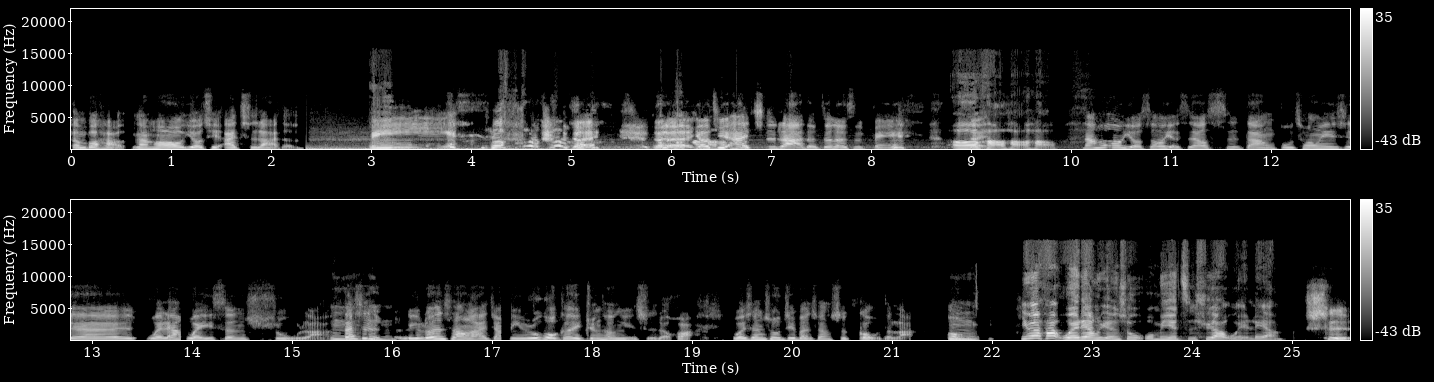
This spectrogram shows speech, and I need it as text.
很不好。然后尤其爱吃辣的，冰。对对对，尤其爱吃辣的，真的是冰。哦，好好好。然后有时候也是要适当补充一些微量维生素啦。嗯、但是理论上来讲，你如果可以均衡饮食的话，维生素基本上是够的啦。嗯，嗯因为它微量元素，我们也只需要微量。是，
